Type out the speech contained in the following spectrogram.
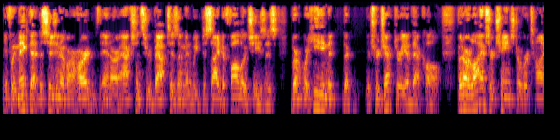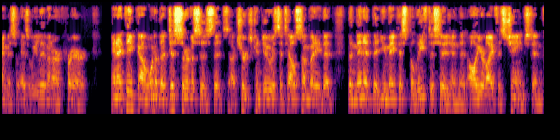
if we make that decision of our heart and our actions through baptism, and we decide to follow Jesus, we're, we're heeding the, the, the trajectory of that call. But our lives are changed over time as, as we live in our prayer. And I think uh, one of the disservices that a church can do is to tell somebody that the minute that you make this belief decision that all your life has changed. And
